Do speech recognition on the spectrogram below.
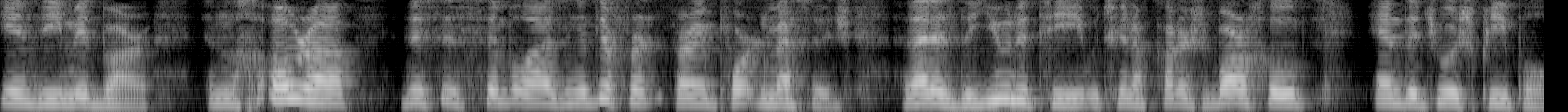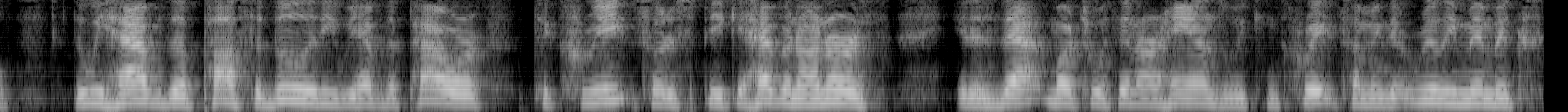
in the Midbar. In L'chora, this is symbolizing a different, very important message, and that is the unity between HaKadosh Baruch Hu and the Jewish people. That we have the possibility, we have the power to create, so to speak, a heaven on earth. It is that much within our hands. We can create something that really mimics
